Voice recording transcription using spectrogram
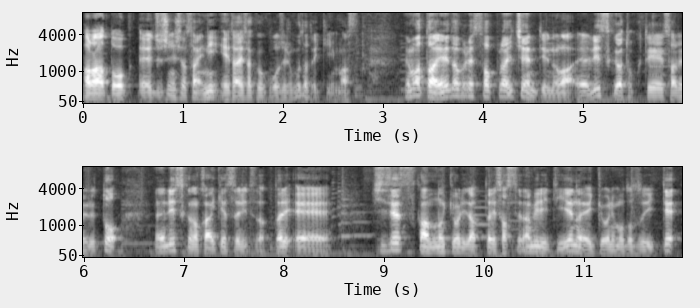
アラートを、受信した際に、対策を講じることができます。でまた AWS サプライチェーンというのは、リスクが特定されると、リスクの解決率だったり、え施設間の距離だったりサステナビリティへの影響に基づいて、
